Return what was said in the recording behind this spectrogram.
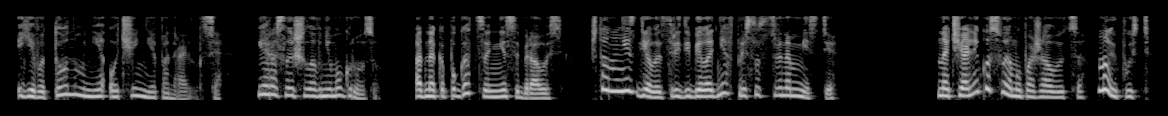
Его тон мне очень не понравился. Я расслышала в нем угрозу. Однако пугаться не собиралась. Что он мне сделает среди бела дня в присутственном месте? Начальнику своему пожалуются? Ну и пусть.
